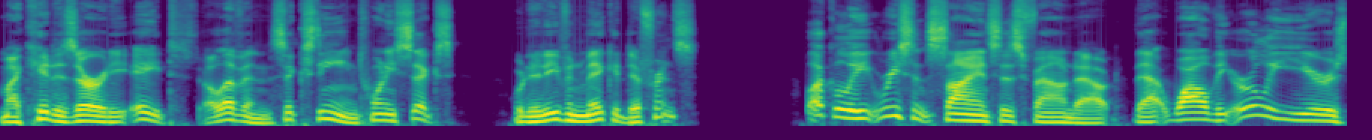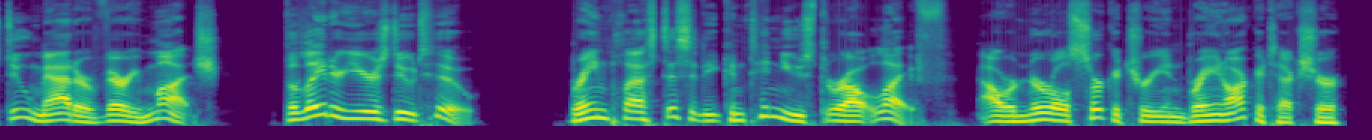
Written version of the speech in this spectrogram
My kid is already 8, 11, 16, 26. Would it even make a difference? Luckily, recent science has found out that while the early years do matter very much, the later years do too. Brain plasticity continues throughout life. Our neural circuitry and brain architecture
